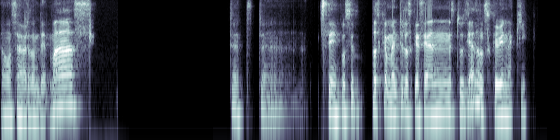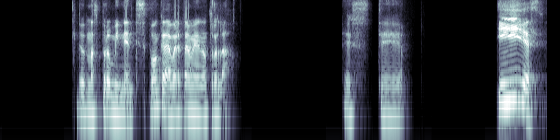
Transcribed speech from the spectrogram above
Vamos a ver dónde más. Ta, ta, ta. Sí, pues sí, básicamente los que se han estudiado, los que vienen aquí. Los más prominentes. Supongo que debe haber también en otro lado. Este. Y es,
